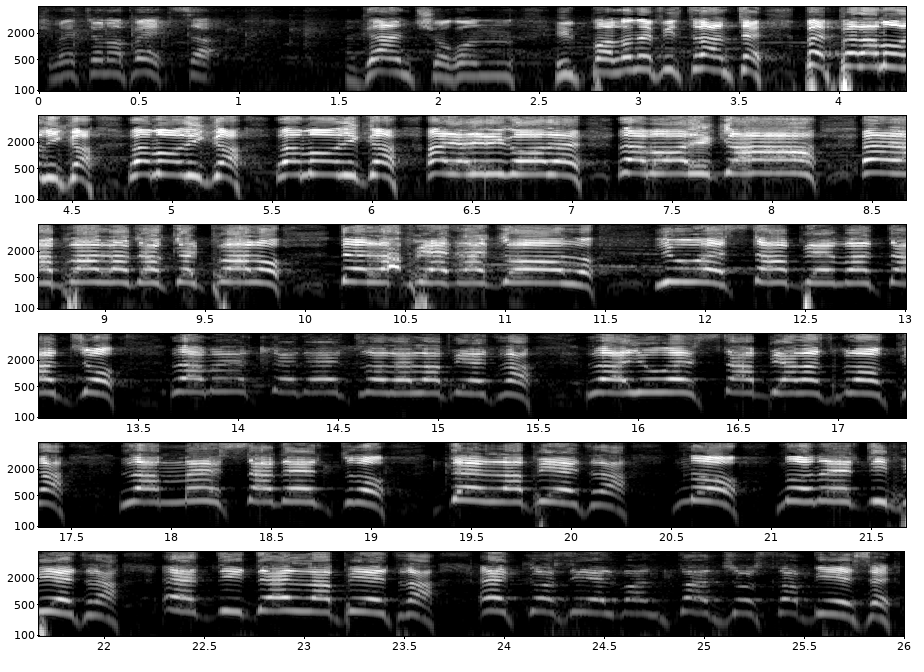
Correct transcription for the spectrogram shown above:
Ci mette una pezza gancio con il pallone filtrante. Peppe la Monica, la Monica, la Monica, aria di rigore, la Monica e la palla tocca il palo della pietra gol! Juve Stabia in vantaggio. La mette dentro della pietra. La Juve Stabia la sblocca. L'ha messa dentro della pietra. No non è di pietra è di della pietra. E così è il vantaggio stabiese.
